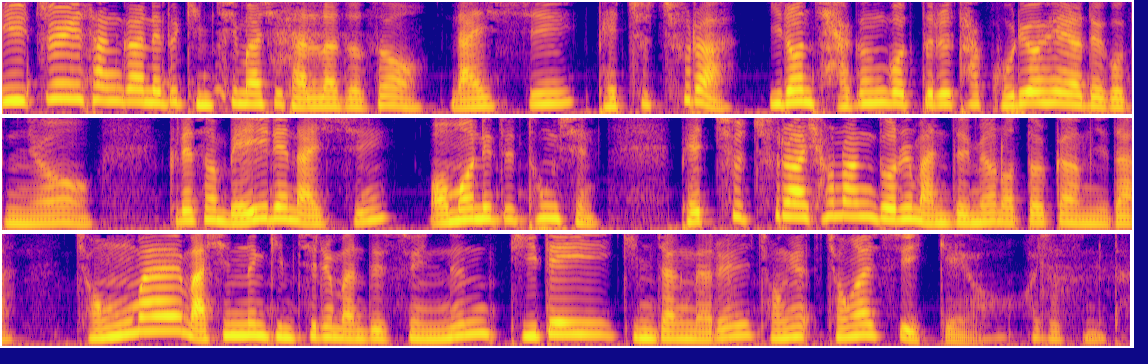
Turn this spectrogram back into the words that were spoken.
일주일 상간에도 김치 맛이 달라져서 날씨, 배추 출하 이런 작은 것들을 다 고려해야 되거든요. 그래서 매일의 날씨, 어머니들 통신, 배추 출하 현황도를 만들면 어떨까 합니다. 정말 맛있는 김치를 만들 수 있는 디데이 김장날을 정, 정할 수 있게요. 하셨습니다.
